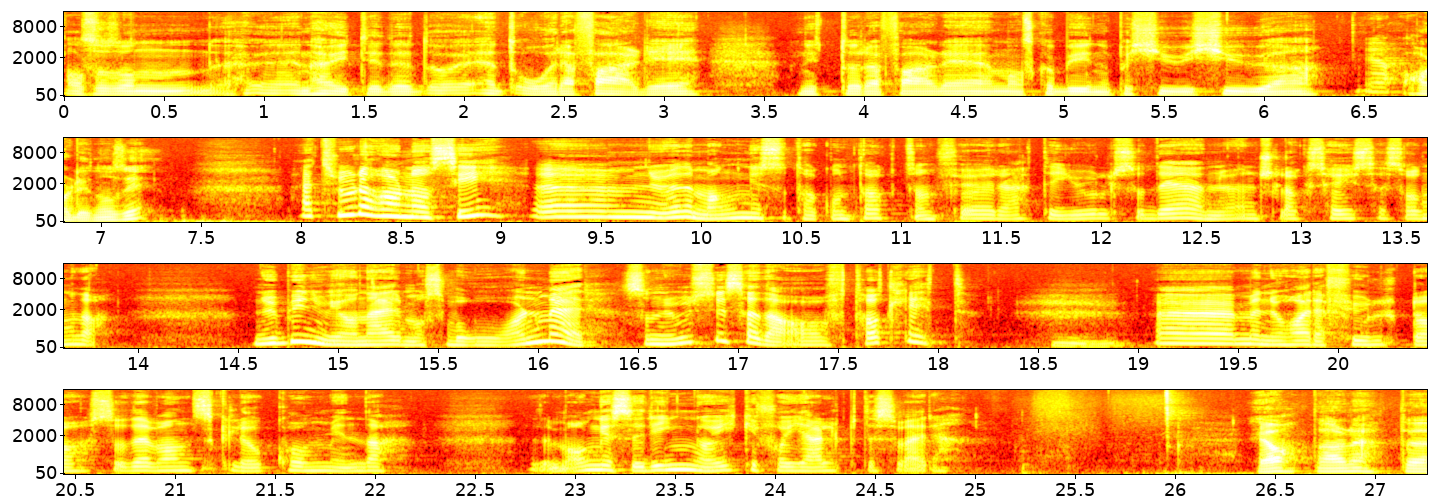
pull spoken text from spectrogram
Altså sånn en høytid, et år er ferdig, nyttår er ferdig, man skal begynne på 2020. Ja. Har det noe å si? Jeg tror det har noe å si. Uh, nå er det mange som tar kontakt som før og etter jul, så det er nå en slags høysesong, da. Nå begynner vi å nærme oss våren mer, så nå syns jeg det har avtatt litt. Mm. Uh, men nå har jeg fulgt òg, så det er vanskelig å komme inn da. Det er mange som ringer og ikke får hjelp, dessverre. Ja, det er det. Det,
